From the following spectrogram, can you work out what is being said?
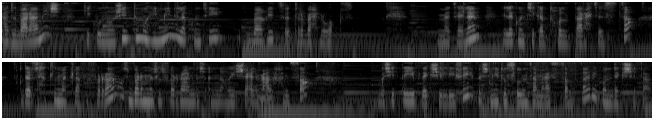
هاد البرامج كيكونوا جد مهمين إلا كنتي باغي تربح الوقت. مثلا إلا كنتي كتدخل الدار حتى لستة تقدر تحط الماكله في الفران وتبرمج الفران باش أنه يشعل مع الخمسة باش يطيب داكشي اللي فيه باش ملي توصل أنت مع ستة للدار يكون داكشي طاب.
